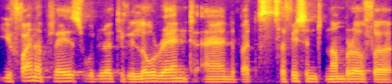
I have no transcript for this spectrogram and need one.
you find a place with relatively low rent and but sufficient number of uh,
